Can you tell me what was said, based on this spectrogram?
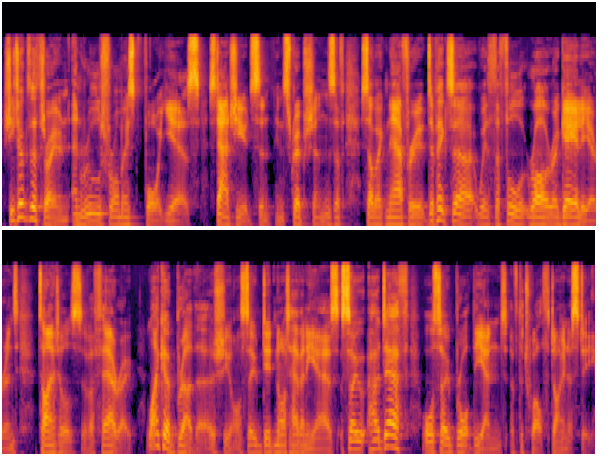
she took the throne and ruled for almost four years. Statutes and inscriptions of Sobek Neferu depict her with the full royal regalia and titles of a pharaoh. Like her brother, she also did not have any heirs, so her death also brought the end of the 12th dynasty.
